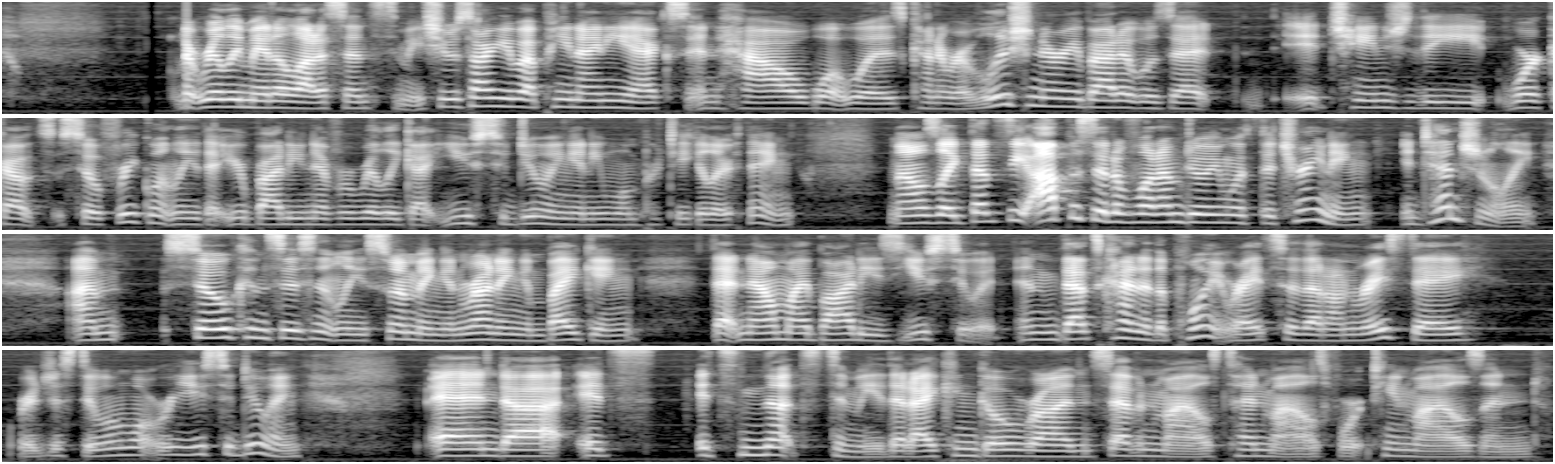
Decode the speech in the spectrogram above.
that really made a lot of sense to me. She was talking about P90X and how what was kind of revolutionary about it was that it changed the workouts so frequently that your body never really got used to doing any one particular thing. And I was like, that's the opposite of what I'm doing with the training intentionally. I'm so consistently swimming and running and biking that now my body's used to it. And that's kind of the point, right? So that on race day, we're just doing what we're used to doing and uh, it's it's nuts to me that I can go run seven miles, ten miles, fourteen miles, and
